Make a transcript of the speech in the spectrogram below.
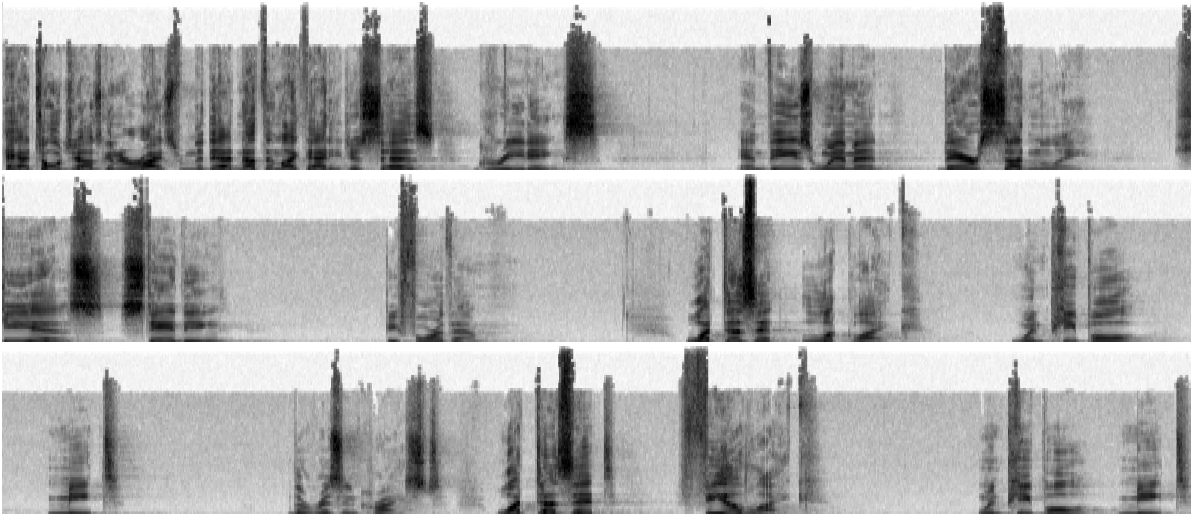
Hey, I told you I was going to rise from the dead. Nothing like that. He just says, Greetings. And these women, there suddenly, he is standing before them. What does it look like when people meet the risen Christ? What does it feel like when people meet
